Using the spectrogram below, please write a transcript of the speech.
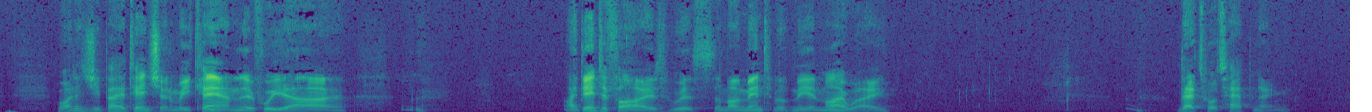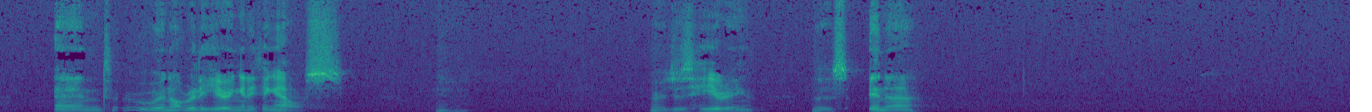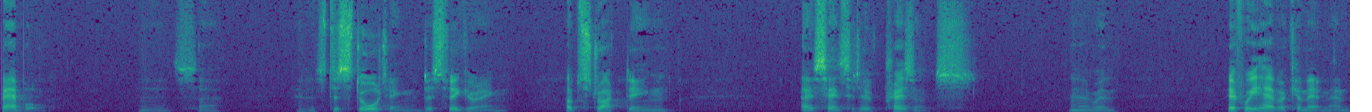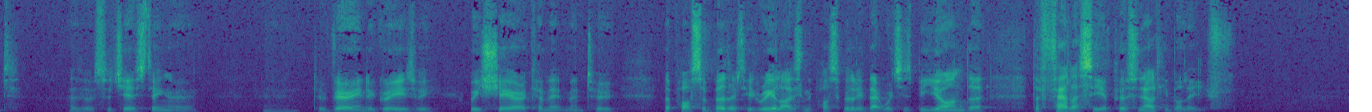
why didn't she pay attention? We can if we are identified with the momentum of me and my way, that's what's happening. And we're not really hearing anything else. We're just hearing this inner babble. And it's, uh, and it's distorting, disfiguring, obstructing a sensitive presence. You know, when, if we have a commitment, as I was suggesting, uh, to varying degrees, we, we share a commitment to the possibility, realizing the possibility of that which is beyond the, the fallacy of personality belief.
